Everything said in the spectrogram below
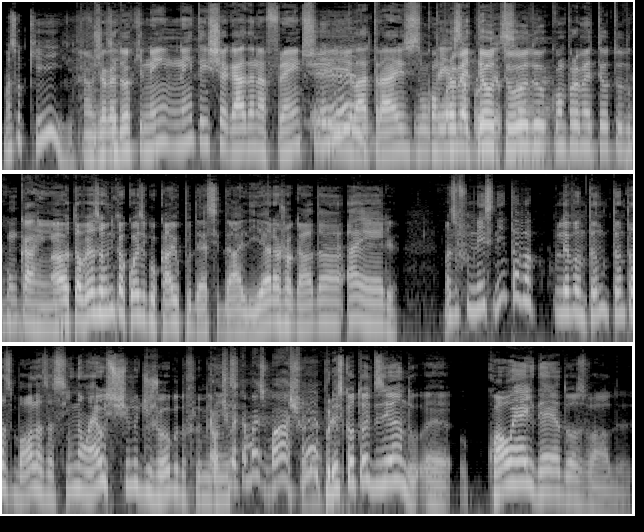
Mas ok. É um jogador que nem, nem tem chegada na frente É, e lá atrás comprometeu proteção, tudo, né? comprometeu tudo com o carrinho. Ah, talvez a única coisa que o Caio pudesse dar ali era a jogada aérea. Mas o Fluminense nem tava levantando tantas bolas assim, não é o estilo de jogo do É um Fluminense. time até mais baixo, É, né? por isso que eu tô dizendo, é, qual é a ideia do Oswaldo?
